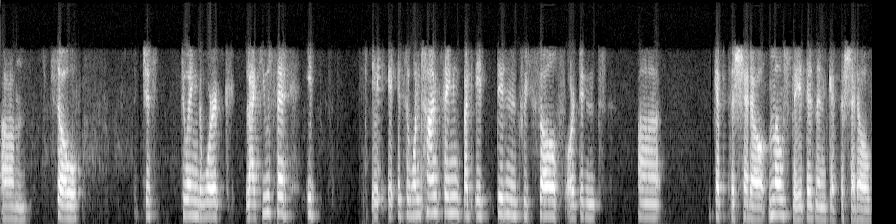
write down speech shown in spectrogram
um, so just doing the work like you said it, it it's a one-time thing but it didn't resolve or didn't uh, get the shadow mostly it doesn't get the shadow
